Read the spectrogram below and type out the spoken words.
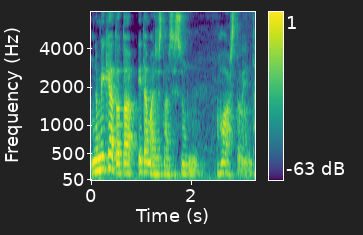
No mikä tota itämaisessa tanssissa on haastavinta?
